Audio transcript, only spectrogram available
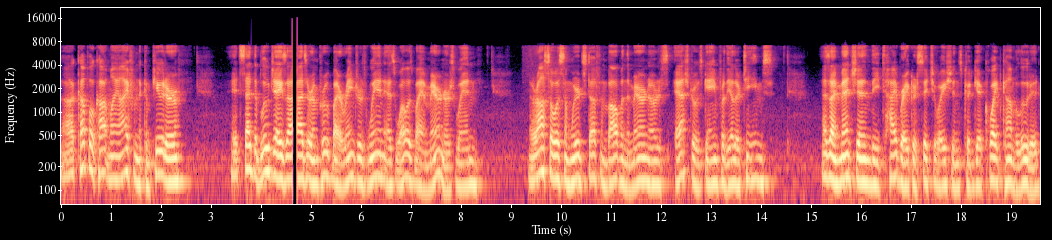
A couple caught my eye from the computer. It said the Blue Jays odds are improved by a Rangers win as well as by a Mariners win. There also was some weird stuff involving the Mariners Astros game for the other teams. As I mentioned, the tiebreaker situations could get quite convoluted.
